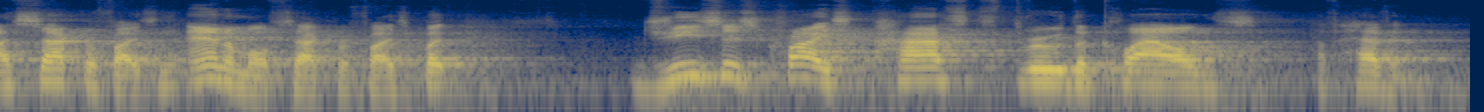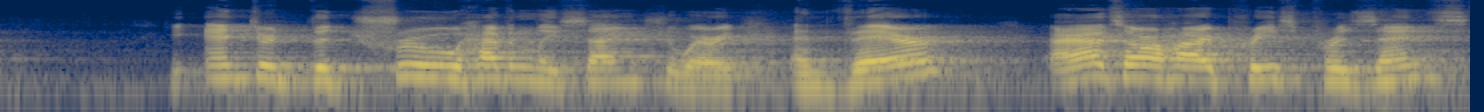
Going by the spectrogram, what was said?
a sacrifice, an animal sacrifice. But Jesus Christ passed through the clouds of heaven. He entered the true heavenly sanctuary, and there, as our high priest presents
